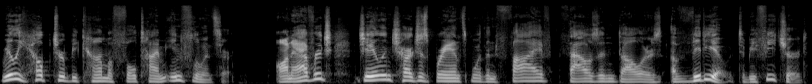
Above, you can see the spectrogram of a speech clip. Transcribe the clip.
really helped her become a full time influencer. On average, Jalen charges brands more than $5,000 a video to be featured.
